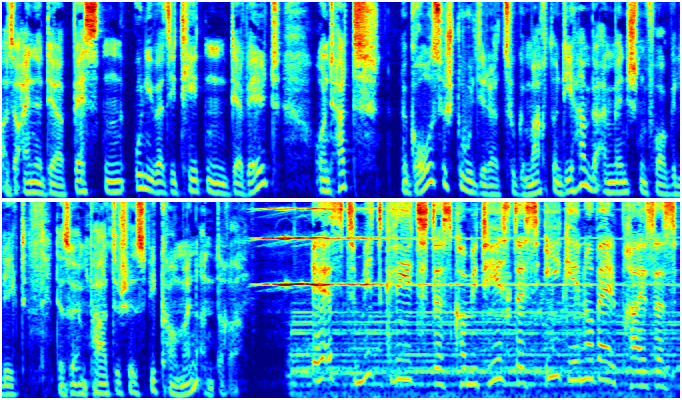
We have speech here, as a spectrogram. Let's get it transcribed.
also eine der besten Universitäten der Welt, und hat eine große Studie dazu gemacht. Und die haben wir einem Menschen vorgelegt, der so empathisch ist wie kaum ein anderer. Er ist Mitglied des Komitees des IG Nobelpreises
